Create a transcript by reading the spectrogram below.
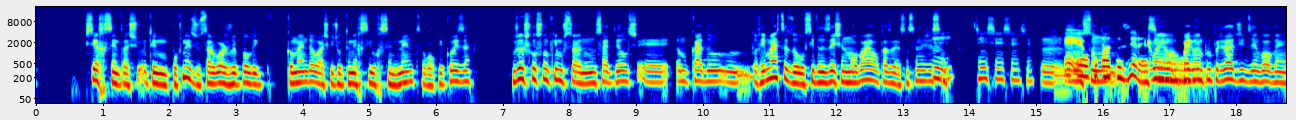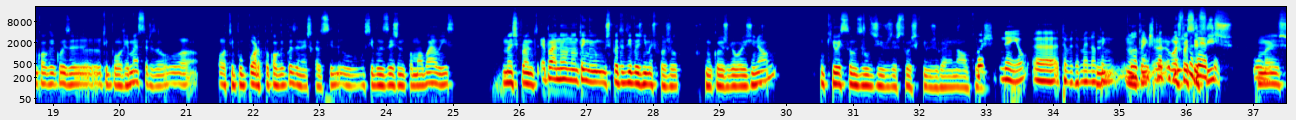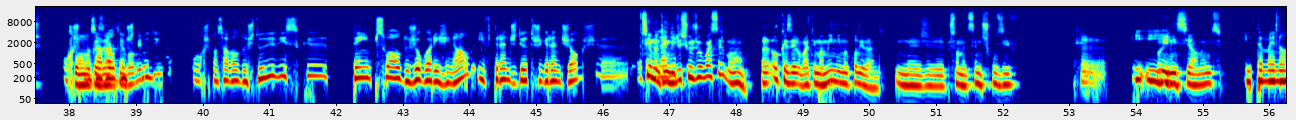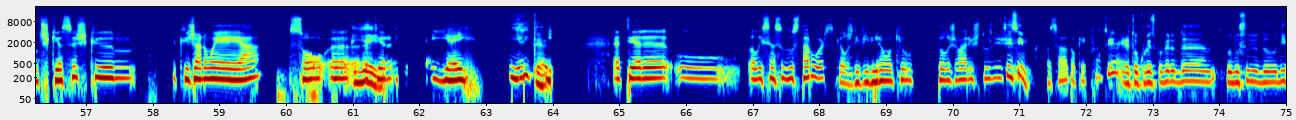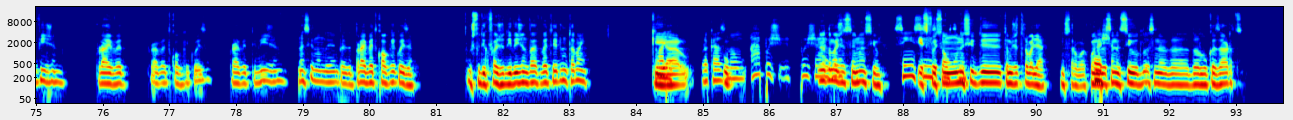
Isto é recente, acho, tem poucos meses. O Star Wars Republic Commando, acho que o jogo também recebeu recentemente, ou qualquer coisa. Os jogos que eles estão aqui a mostrar no site deles é, é um bocado remasters ou Civilization Mobile, estás a ver? São cenas assim. Uhum. Sim, sim, sim, sim. Uh, É, é o que eu estava a dizer. É pegam, assim, em, o- pegam em propriedades e desenvolvem qualquer coisa, tipo remasters ou, ou, ou tipo o port para qualquer coisa, neste caso o Civilization para mobile e isso. Mas pronto, epá, não, não tenho expectativas nenhumas para o jogo, porque nunca eu joguei o original. O que hoje são os elogios das pessoas que o jogaram na altura. Pois, nem eu. ah, também, também não tenho, Hum, não tenho eu expectativas. acho que vai mas ser é assim, fixe, o- mas o o responsável do estúdio, o responsável do estúdio disse que tem pessoal do jogo original e veteranos de outros grandes jogos. a sim, não tenho dúvidas que o jogo vai ser bom. Ah, ou quer dizer, vai ter uma mínima qualidade, mas eh, principalmente sendo exclusivo. eh, E, e, inicialmente. e também não te esqueças que, que já não é EA só a EA. ter a EA E aí, cara? a ter o, a licença do Star Wars, que eles dividiram aquilo pelos vários estúdios Sim, sim. Passado, ou o que é que foi? Sim, eu estou curioso para ver o, da, o do estúdio do Division. Private, Private qualquer coisa. Private Division. Não sei o nome da empresa. Private qualquer coisa. O estúdio que faz o Division vai, vai ter um também. Que Olha, é o- Por acaso o- não. Ah, pois, pois já. não dá mais agora- esse anúncio. Sim, sim. Esse foi só sim, um sim. anúncio de estamos a trabalhar no Star Wars. Quando Pois. a cena saiu, a cena da, da LucasArts,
